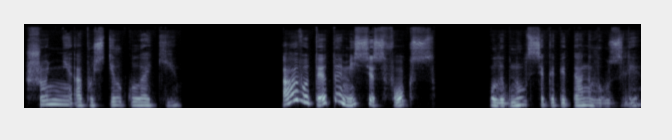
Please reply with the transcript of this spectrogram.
Шонни опустил кулаки. «А вот это миссис Фокс», — улыбнулся капитан Лузли.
